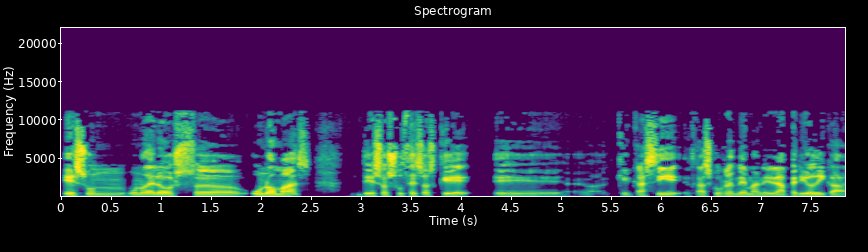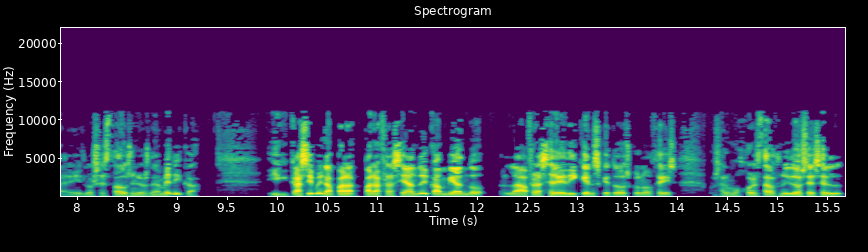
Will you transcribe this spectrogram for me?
es un, uno de los, uh, uno más de esos sucesos que eh, que casi transcurren de manera periódica en los Estados Unidos de América. Y casi, mira, parafraseando y cambiando la frase de Dickens que todos conocéis, pues a lo mejor Estados Unidos es el,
